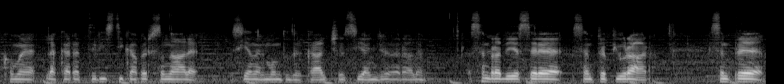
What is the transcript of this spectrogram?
come la caratteristica personale sia nel mondo del calcio sia in generale sembra di essere sempre più rara sempre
